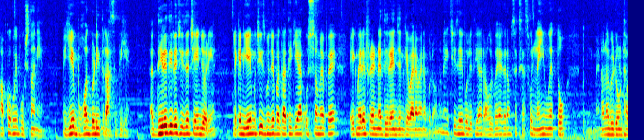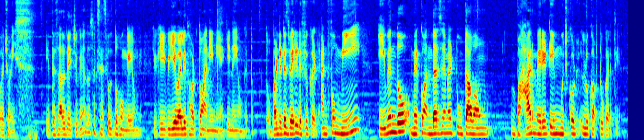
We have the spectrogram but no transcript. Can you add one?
आपको कोई पूछता नहीं है। ये बहुत बड़ी त्रासदी है। धीरे धीरे चीज़ें चेंज हो रही हैं। लेकिन ये चीज़ मुझे पता थी कि यार, उस समय पे एक मेरे फ्रेंड ने, धीरेन जिनके बारे में मैंने बोला, उन्होंने एक चीज़ यही बोली थी, यार, राहुल भाई, अगर हम सक्सेसफुल नहीं हुए तो तो मैंने बोला we don't have a choice इतने साल दे चुके हैं तो सक्सेसफुल तो होंगे ही होंगे। क्योंकि ये वाली थॉट तो आनी नहीं है कि नहीं होंगे तो। तो but it is very difficult and for me even though मेरे को अंदर से मैं टूटा हुआ हूँ बाहर मेरी टीम मुझको लुक अप टू करती है।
